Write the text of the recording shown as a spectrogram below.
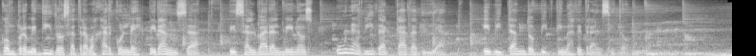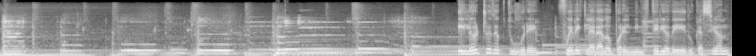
comprometidos a trabajar con la esperanza de salvar al menos una vida cada día, evitando víctimas de tránsito. El 8 de octubre fue declarado por el Ministerio de Educación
